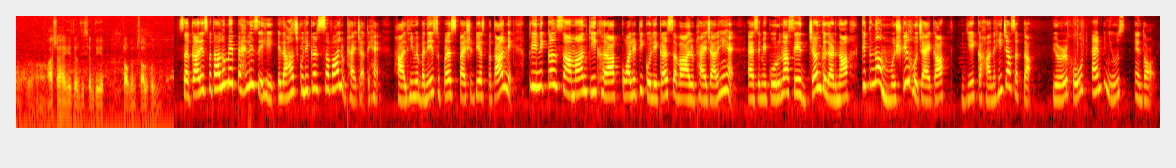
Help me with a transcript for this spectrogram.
और आशा है कि जल्दी से जल्दी ये प्रॉब्लम सॉल्व होगी। सरकारी अस्पतालों में पहले से ही इलाज को लेकर सवाल उठाए जाते हैं। हाल ही में बने सुपर स्पेशलिटी अस्पताल में क्लिनिकल सामान की खराब क्वालिटी को लेकर सवाल उठाए जा रहे हैं। ऐसे में कोरोना से जंग लड़ना कितना मुश्किल हो जाएगा, ये कहा नहीं जा सकता। Bureau report, MP news, Indore.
